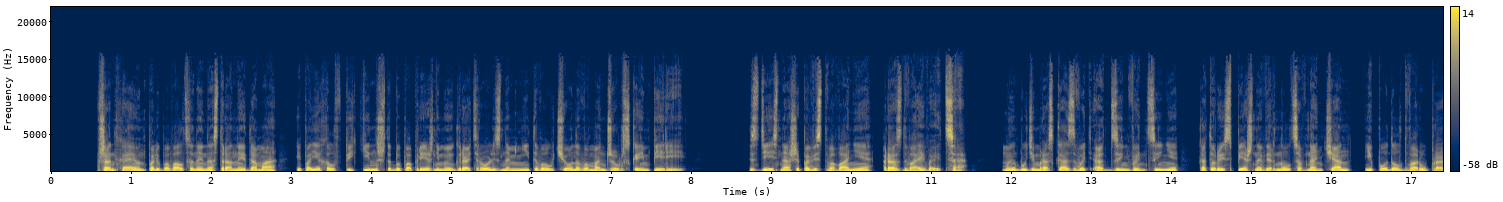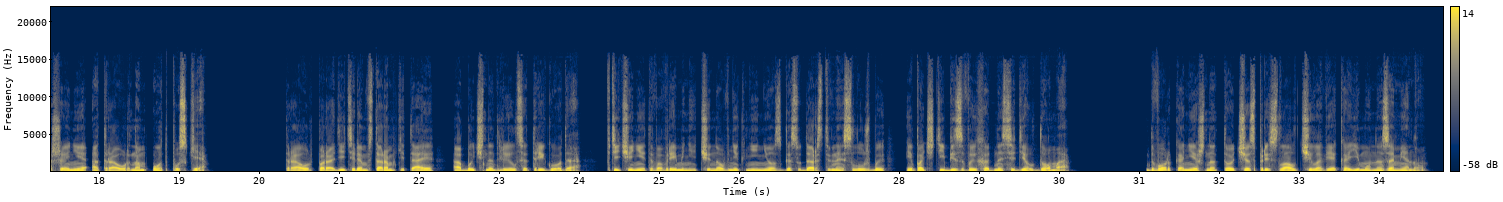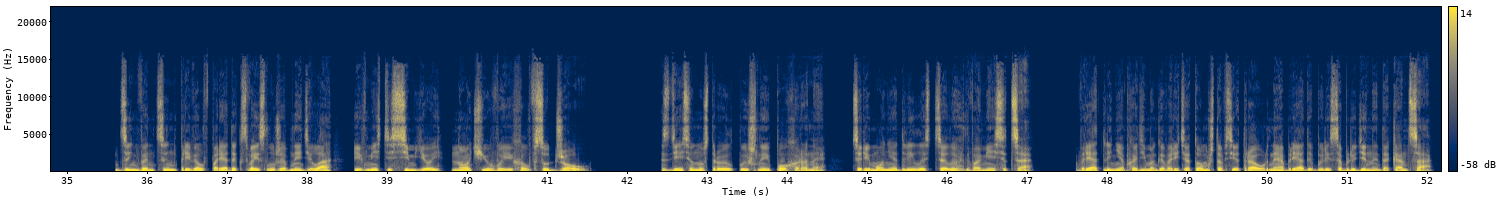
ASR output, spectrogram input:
В Шанхае он полюбовался на иностранные дома и поехал в Пекин, чтобы по-прежнему играть роль знаменитого ученого Маньчжурской империи. Здесь наше повествование раздваивается. Мы будем рассказывать о Цзинь Вэньцине, который спешно вернулся в Нанчан и подал двору прошение о траурном отпуске. Траур по родителям в Старом Китае обычно длился три года. В течение этого времени чиновник не нес государственной службы и почти безвыходно сидел дома. Двор, конечно, тотчас прислал человека ему на замену. Цзинь Вэнцин привел в порядок свои служебные дела и вместе с семьей ночью выехал в Суджоу. Здесь он устроил пышные похороны. Церемония длилась целых два месяца. Вряд ли необходимо говорить о том, что все траурные обряды были соблюдены до конца.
